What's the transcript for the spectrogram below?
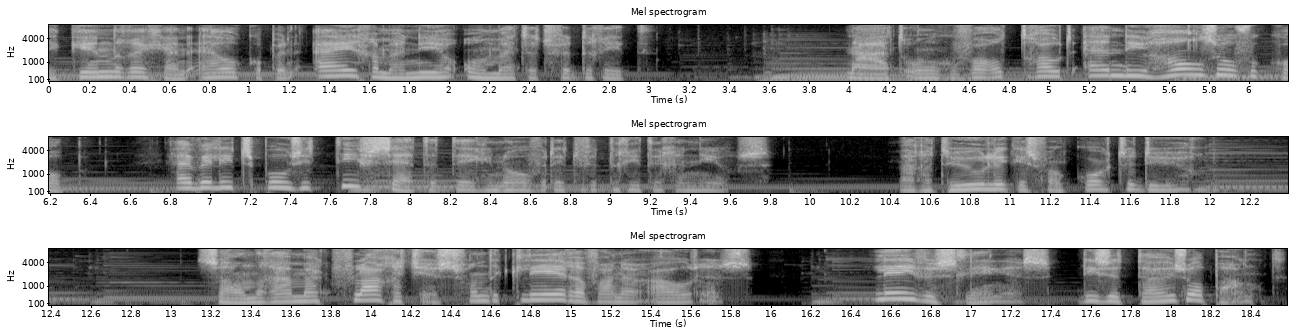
De kinderen gaan elk op hun eigen manier om met het verdriet. Na het ongeval trouwt Andy hals over kop. Hij wil iets positiefs zetten tegenover dit verdrietige nieuws. Maar het huwelijk is van korte duur. Sandra maakt vlaggetjes van de kleren van haar ouders. Levensslingers die ze thuis ophangt.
